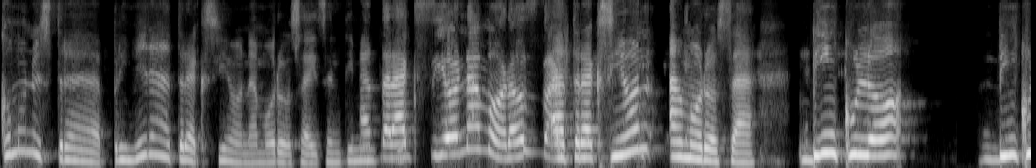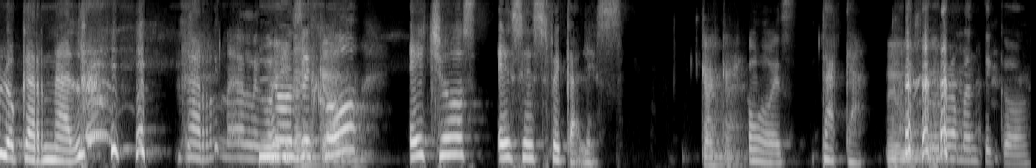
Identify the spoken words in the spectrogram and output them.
cómo nuestra primera atracción amorosa y sentimental. Atracción amorosa. Atracción amorosa, vínculo, vínculo carnal, Carnal, güey. nos Ay, dejó cabrón. hechos heces fecales. Caca. ¿Cómo ves? Caca. Muy gusta. romántico.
